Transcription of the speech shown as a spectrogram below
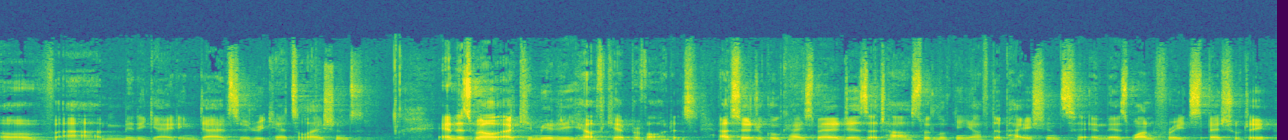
of uh, mitigating day of surgery cancellations and as well our community healthcare providers. Our surgical case managers are tasked with looking after patients, and there's one for each specialty.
